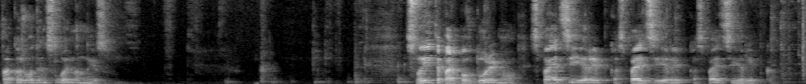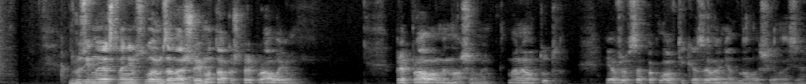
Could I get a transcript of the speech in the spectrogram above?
Також в один слой на низ. Слої тепер повторюємо. Спеції, рибка, спеції, рибка, спеції, рибка. Друзі, ну і останнім слоєм завершуємо також приправою. Приправами нашими. У мене отут я вже все поклав, тільки зелень одна лишилася.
